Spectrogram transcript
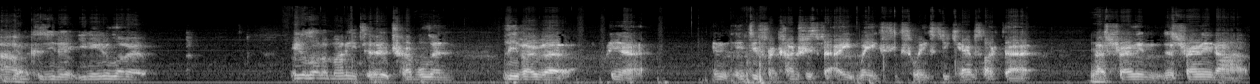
Yeah. because you know you need a lot of need a lot of money to travel and live over you know in, in different countries for eight weeks, six weeks, do camps like that. Yeah. Australian Australian uh,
